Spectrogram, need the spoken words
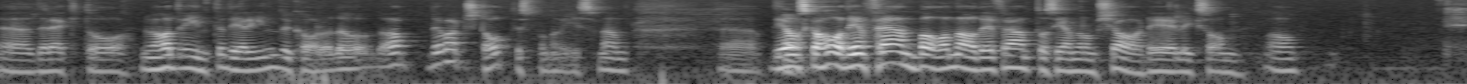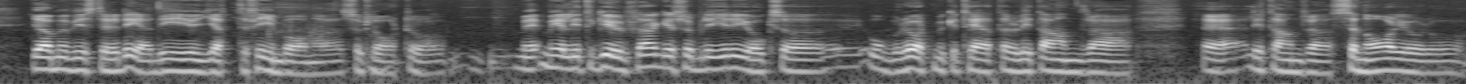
eh, Direkt. Och Nu hade vi inte det i Indycar och då, ja, det vart statiskt på något vis men Det de ska ha, det är en frän bana och det är fränt att se när de kör. Det är liksom, ja. Ja men visst är det det. Det är ju en jättefin bana såklart. Och med, med lite gulflaggor så blir det ju också oerhört mycket tätare och lite andra, eh, lite andra scenarier och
